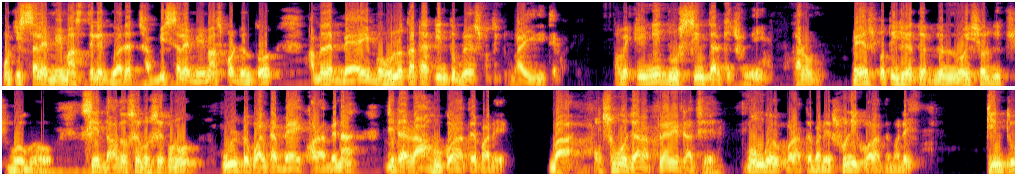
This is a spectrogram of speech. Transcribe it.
পঁচিশ সালের মে মাস থেকে দু হাজার ছাব্বিশ সালের মে মাস পর্যন্ত আপনাদের ব্যয় বহুলতাটা কিন্তু বৃহস্পতি বাড়িয়ে দিতে পারে। তবে এই নিয়ে দুশ্চিন্তার কিছু নেই। কারণ বৃহস্পতি যেহেতু একজন নৈসর্গিক শুভ গ্রহ সে দ্বাদশে বসে কোনো উল্টো পাল্টা ব্যয় করাবে না, যেটা রাহু করাতে পারে। বা অশুভ যারা প্ল্যানেট আছে, মঙ্গল করাতে পারে, শনি করাতে পারে, কিন্তু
